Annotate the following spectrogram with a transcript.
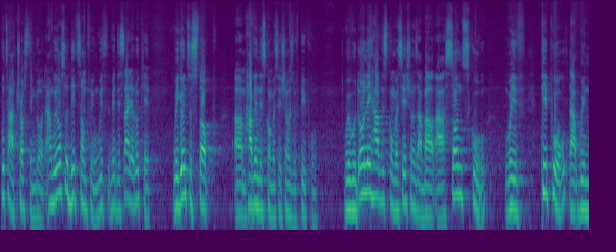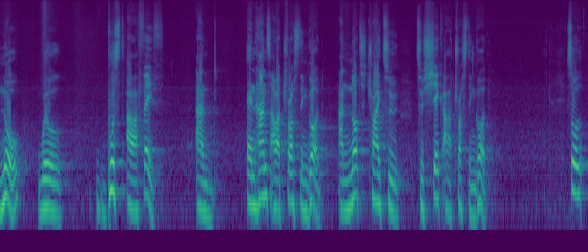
put our trust in God. And we also did something. We, we decided, okay, we're going to stop um, having these conversations with people. We would only have these conversations about our son's school with people that we know will boost our faith and enhance our trust in God and not try to, to shake our trust in God. So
